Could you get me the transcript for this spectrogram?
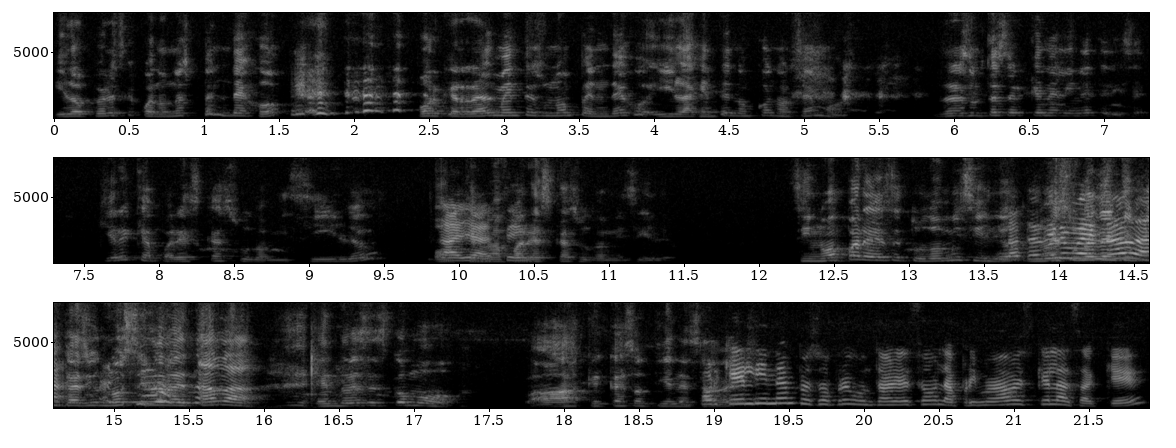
Y lo peor es que cuando uno es pendejo, porque realmente es uno pendejo y la gente no conocemos. Resulta ser que en el INE te dice, ¿quiere que aparezca su domicilio o Ah, que ya, no sí. aparezca su domicilio? Si no aparece tu domicilio, No es una nada. identificación, no sirve de nada. Entonces es como, ah, ¿qué caso tiene? ¿Por qué INE empezó a preguntar eso? La primera vez que la saqué,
